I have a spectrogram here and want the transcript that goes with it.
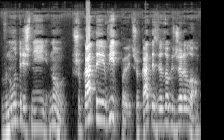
внутрішній, ну, шукати відповідь, шукати зв'язок з джерелом.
